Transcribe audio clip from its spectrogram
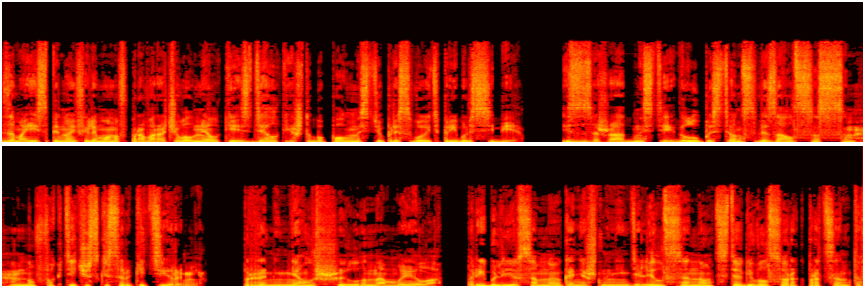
За моей спиной Филимонов проворачивал мелкие сделки, чтобы полностью присвоить прибыль себе. Из-за жадности и глупости он связался с, ну, фактически с ракетирами. Променял шило на мыло. Прибылью со мной, конечно, не делился, но отстегивал 40%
